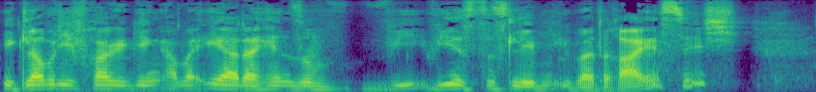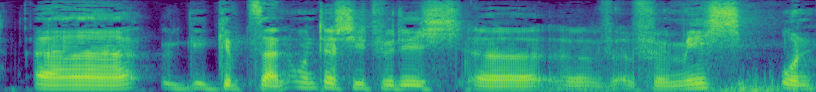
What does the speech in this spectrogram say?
Ich glaube, die Frage ging aber eher dahin, so wie, wie ist das Leben über 30? Äh, Gibt es da einen Unterschied für dich, äh, für mich? Und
